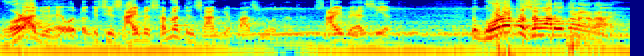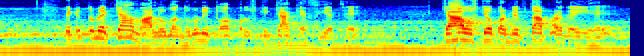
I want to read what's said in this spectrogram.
घोड़ा जो है वो तो किसी साहिब सरवत इंसान के पास ही होता था, साहिब हैसियत। तो घोड़े पर सवार होकर आ रहा है। लेकिन तुम्हें क्या मालूम, अंदरूनी तौर पर उसकी क्या कैफियत है? क्या उसके ऊपर विपता पड़ गई है?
